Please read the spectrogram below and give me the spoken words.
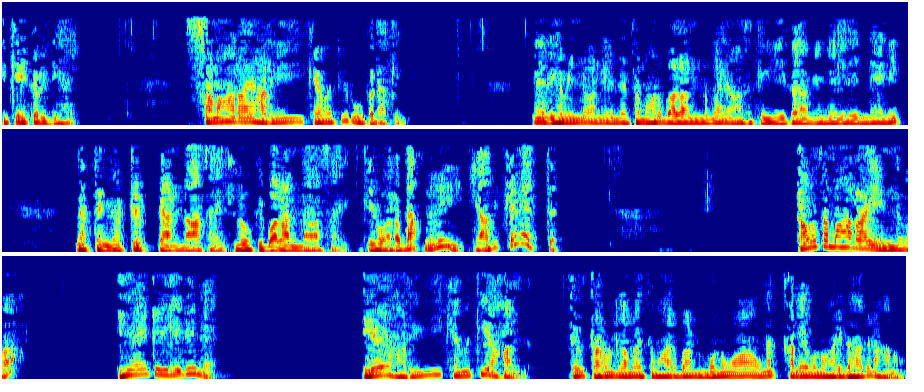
එක එක විදිහයි. සමහර අය හරි කැමති රූප දකින්න. නේද? එහෙම ඉන්නවන්නේ. දැන් සමහරව බලන්නමයි ආස ටීවී එක ළඟින් හෙල්ලෙන්නේ නැහැ නේ. නැත්නම් ඉතින් ට්‍රිප් යන්න ආසයි, ලෝකේ බලන්න ආසයි. ඒක වරදක් නෙවෙයි. යාගේ කැමැත්ත. තව සමහර අය ඉන්නවා ඒ අයට ඉලෙන්නේ නැහැ. ඒ අය හරිය කැමති අහන්න. ඒ තරුණ ළමයි සමහර බලන්න මොනවා වුණත් කනේ මොනවා හරි ගහගෙන අහනවා.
